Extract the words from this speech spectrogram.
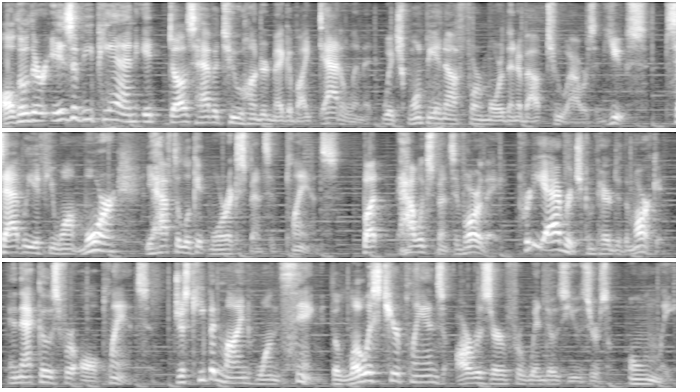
Although there is a VPN, it does have a 200 megabyte data limit, which won't be enough for more than about two hours of use. Sadly, if you want more, you have to look at more expensive plans. But how expensive are they? Pretty average compared to the market, and that goes for all plans. Just keep in mind one thing the lowest tier plans are reserved for Windows users only.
